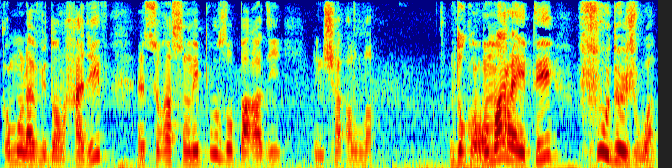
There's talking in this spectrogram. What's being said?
Comme on l'a vu dans le hadith, elle sera son épouse au paradis, inshallah. Donc Omar a été fou de joie.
